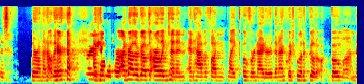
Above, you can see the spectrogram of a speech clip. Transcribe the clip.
Just throwing that out there. I'd rather, I'd rather, go up to Arlington and, and have a fun like overnighter than I would want to go to Beaumont.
